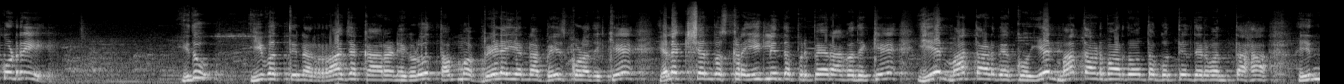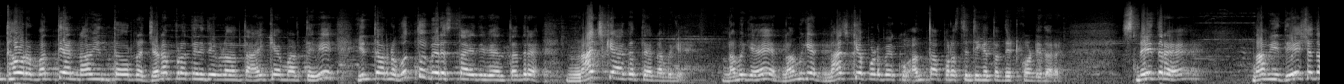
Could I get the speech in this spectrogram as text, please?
ಕೊಡ್ರಿ. ಇದು ಇವತ್ತಿನ ರಾಜಕಾರಣಿಗಳು ತಮ್ಮ ಬೇಳೆಯನ್ನು ಬೇಯಿಸ್ಕೊಳ್ಳೋದಕ್ಕೆ, ಎಲೆಕ್ಷನ್ಗೋಸ್ಕರ ಈಗಲಿಂದ ಪ್ರಿಪೇರ್ ಆಗೋದಕ್ಕೆ ಏನು ಮಾತಾಡಬೇಕು, ಏನು ಮಾತಾಡಬಾರ್ದು ಅಂತ ಗೊತ್ತಿಲ್ಲದೆ ಇರುವಂತಹ ಇಂಥವ್ರ ಮಧ್ಯೆ ನಾವು ಇಂಥವ್ರನ್ನ ಜನಪ್ರತಿನಿಧಿಗಳು ಅಂತ ಆಯ್ಕೆ ಮಾಡ್ತೀವಿ, ಇಂಥವ್ರನ್ನ ಒತ್ತು ಮೆರೆಸ್ತಾ ಇದ್ದೀವಿ ಅಂತಂದರೆ ನಾಚಿಕೆ ಆಗುತ್ತೆ ನಮಗೆ. ನಮಗೆ ನಮಗೆ ನಾಚಿಕೆ ಪಡಬೇಕು ಅಂಥ ಪರಿಸ್ಥಿತಿಗೆ ತಂದಿಟ್ಕೊಂಡಿದ್ದಾರೆ. ಸ್ನೇಹಿತರೆ, ನಾವು ಈ ದೇಶದ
